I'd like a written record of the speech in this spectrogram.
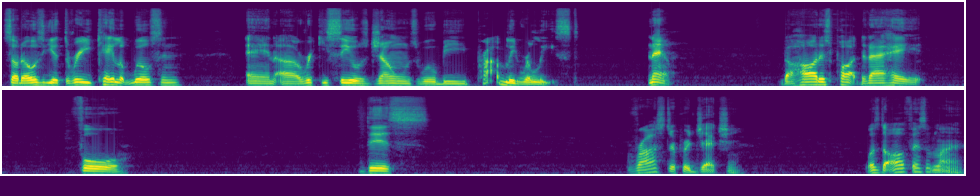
So those are your three: Caleb Wilson and uh, Ricky Seals Jones will be probably released. Now, the hardest part that I had for this roster projection was the offensive line.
